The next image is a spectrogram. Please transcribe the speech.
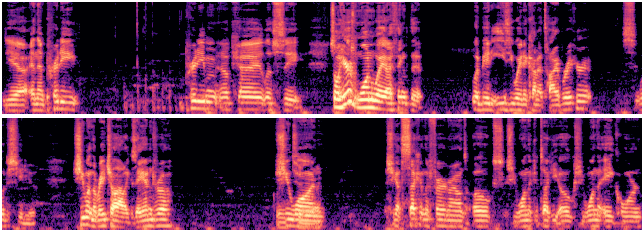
Yeah, and then pretty, pretty okay. Let's see. So here's one way I think that would be an easy way to kind of tiebreaker it. What does she do? She won the Rachel Alexandra. Great she won. She got second in the Fairgrounds Oaks. She won the Kentucky Oaks. She won the Acorn.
